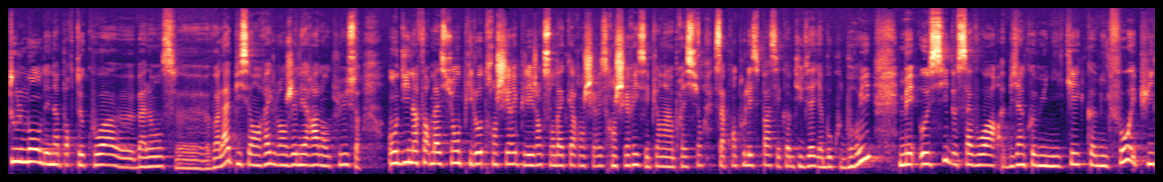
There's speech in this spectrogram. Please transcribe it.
Tout le monde et n'importe quoi euh, balance, voilà. Et puis c'est en règle en général en plus. On dit une information, puis l'autre renchérit, puis les gens qui sont d'accord renchérissent, renchérissent, et puis on a l'impression, ça prend tout l'espace, et comme tu disais, il y a beaucoup de bruit, mais aussi de savoir bien communiquer comme il faut, et puis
